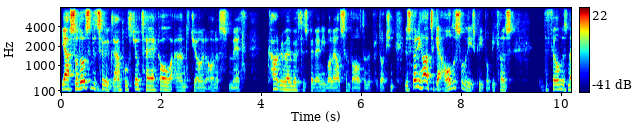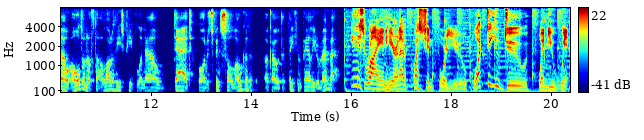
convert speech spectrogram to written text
yeah, so those are the two examples Joe Turkel and Joan Honor Smith. Can't remember if there's been anyone else involved in the production. It's very hard to get hold of some of these people because the film is now old enough that a lot of these people are now dead or it's been so long ago that they can barely remember. It is Ryan here, and I have a question for you. What do you do when you win?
